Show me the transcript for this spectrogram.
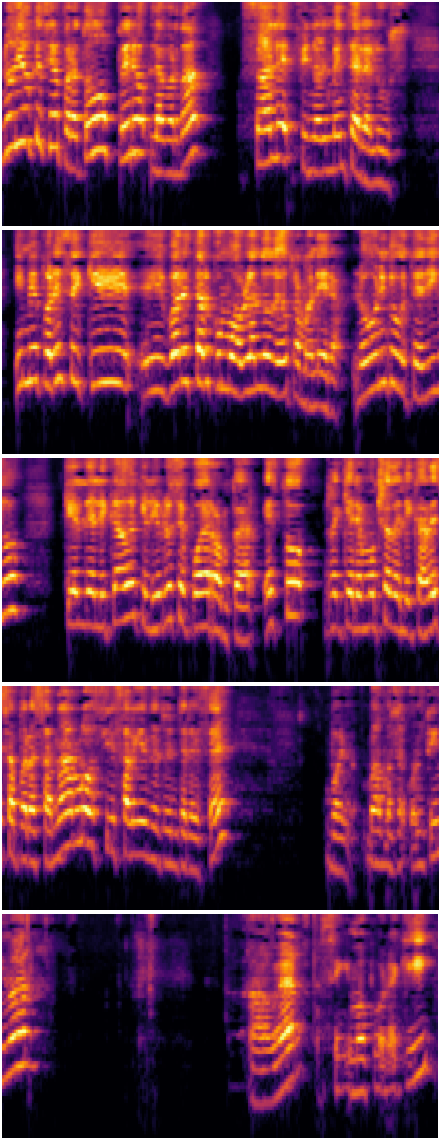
No digo que sea para todos, pero la verdad sale finalmente a la luz. Y me parece que eh, van a estar como hablando de otra manera. Lo único que te digo que el delicado equilibrio se puede romper. Esto requiere mucha delicadeza para sanarlo si es alguien de tu interés, ¿eh? Bueno, vamos a continuar. A ver, seguimos por aquí.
